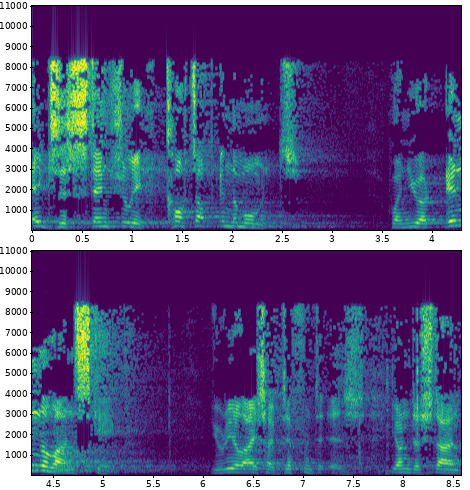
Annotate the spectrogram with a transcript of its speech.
existentially caught up in the moment, when you are in the landscape, you realize how different it is. You understand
